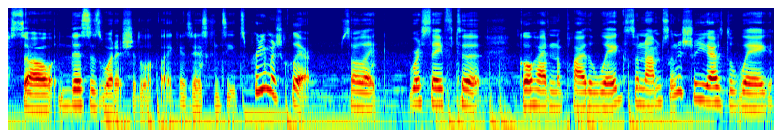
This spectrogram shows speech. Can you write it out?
so this is what it should look like as you guys can see it's pretty much clear so like we're safe to go ahead and apply the wig. So now I'm just going to show you guys the wig.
